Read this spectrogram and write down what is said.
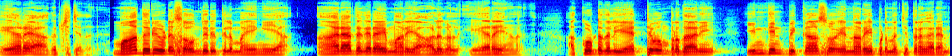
ഏറെ ആകർഷിച്ചത്. മാധുരിയുടെ സൗന്ദര്യത്തിൽ മയങ്ങിയ ആരാധകരായി മാറിയ ആളുകൾ ഏറെയാണ്. അക്കൂട്ടത്തിൽ ഏറ്റവും പ്രധാനി ഇന്ത്യൻ പിക്കാസോ എന്നറിയപ്പെടുന്ന ചിത്രകാരൻ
